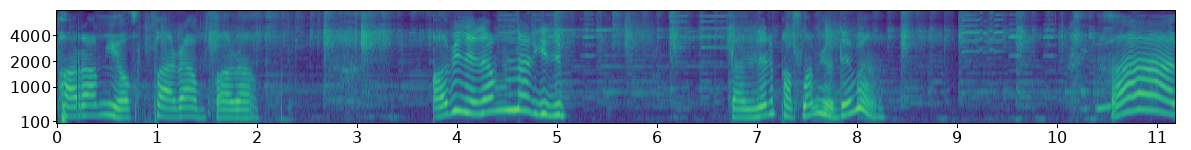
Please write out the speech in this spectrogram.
Param yok. Param param. Abi neden bunlar gidip kendileri patlamıyor değil mi? Ha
